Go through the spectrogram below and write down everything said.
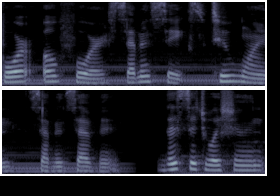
404 76 2177. This situation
